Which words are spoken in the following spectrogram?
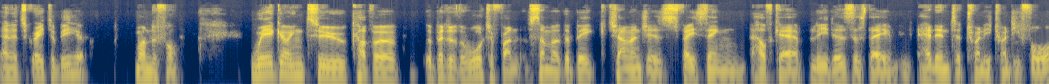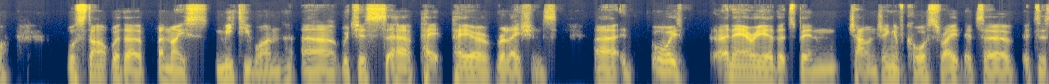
And it's great to be here. Wonderful. We're going to cover a bit of the waterfront of some of the big challenges facing healthcare leaders as they head into 2024. We'll start with a, a nice meaty one, uh, which is uh, pay, payer relations. Uh, always an area that's been challenging, of course, right? It's a it's a,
